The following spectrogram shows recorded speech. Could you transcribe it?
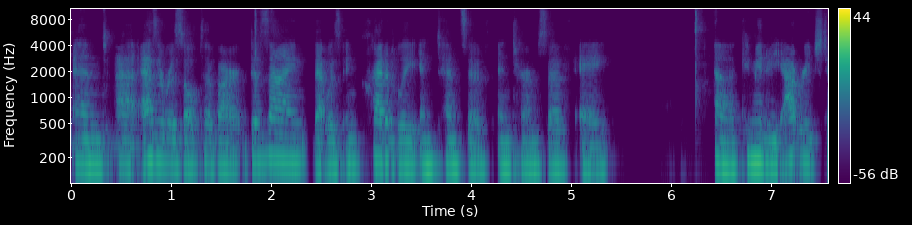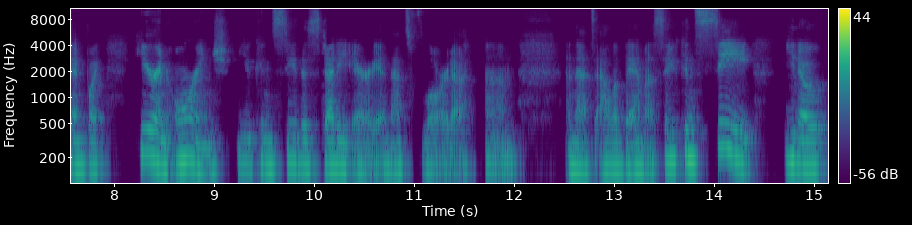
And uh, as a result of our design, that was incredibly intensive in terms of a uh, community outreach standpoint. Here in orange, you can see the study area, and that's Florida, um, and that's Alabama. So you can see, you know,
